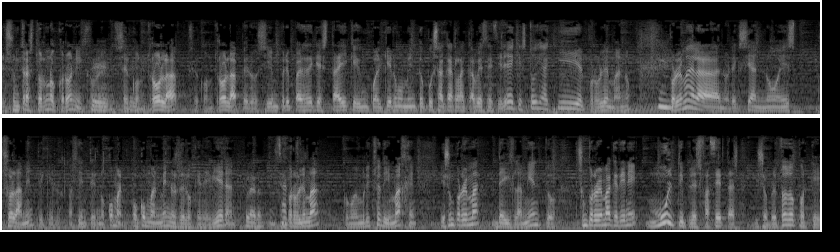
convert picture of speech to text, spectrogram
Es un trastorno crónico, Sí, ¿eh? se sí. controla, se controla, pero siempre parece que está ahí, que en cualquier momento puede sacar la cabeza y decir, eh, que estoy aquí, el problema, ¿no? El problema de la anorexia no es solamente que los pacientes no coman o coman menos de lo que debieran. Claro. Es un problema, como hemos dicho, de imagen. Y es un problema de aislamiento. Es un problema que tiene múltiples facetas. Y sobre todo porque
